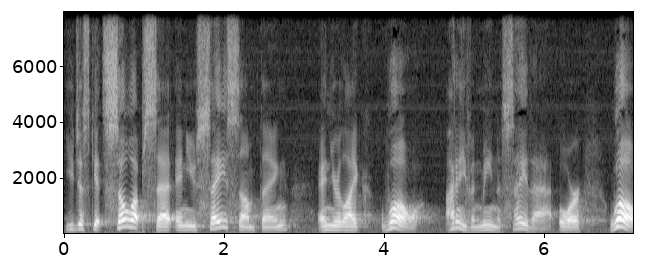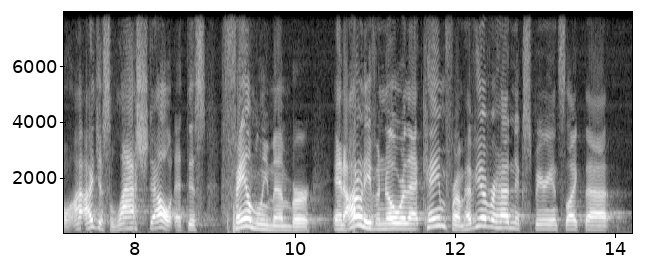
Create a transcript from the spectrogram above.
you just get so upset and you say something and you're like, whoa, I didn't even mean to say that. Or, whoa, I, I just lashed out at this family member and I don't even know where that came from. Have you ever had an experience like that?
